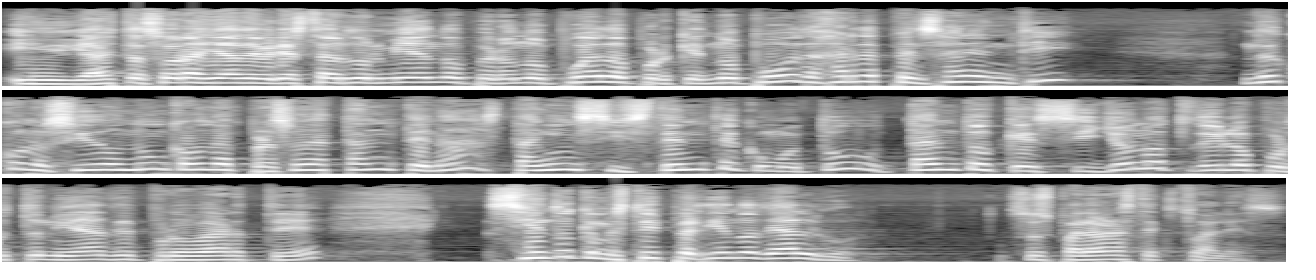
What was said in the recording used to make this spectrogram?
y a estas horas ya debería estar durmiendo, pero no puedo porque no puedo dejar de pensar en ti. No he conocido nunca a una persona tan tenaz, tan insistente como tú, tanto que si yo no te doy la oportunidad de probarte, siento que me estoy perdiendo de algo. Sus palabras textuales.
